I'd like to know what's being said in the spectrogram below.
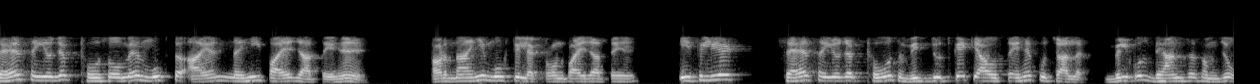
सह संयोजक ठोसों में मुक्त आयन नहीं पाए जाते हैं और ना ही मुक्त इलेक्ट्रॉन पाए जाते हैं। इसलिए सह संयोजक ठोस विद्युत के क्या होते हैं? कुचालक। बिल्कुल ध्यान से समझो।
